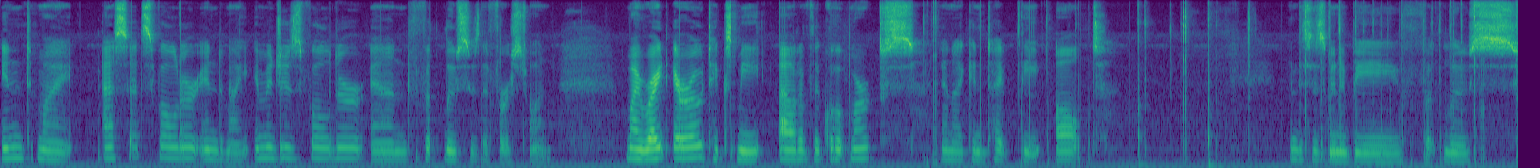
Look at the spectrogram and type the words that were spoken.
into my assets folder into my images folder and footloose is the first one. My right arrow takes me out of the quote marks and I can type the alt and this is going to be footloose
